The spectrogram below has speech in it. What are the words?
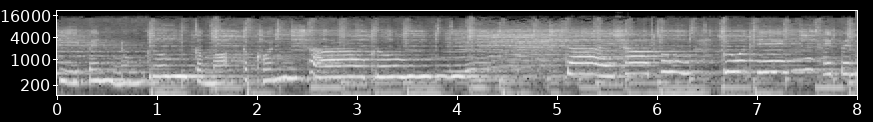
พี่เป็นหนุ่มกรุงก็เหมาะกับคนชาวกรุง ได้ชาวทุ่งกลัวทิ้งให้เป็น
